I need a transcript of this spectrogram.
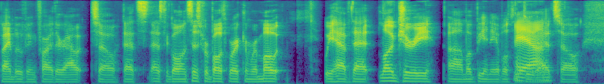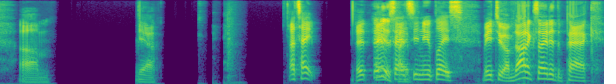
by moving farther out. So that's that's the goal. And since we're both working remote, we have that luxury um, of being able to Yeah. do that. So, um, yeah, that's hype? it, I'm it is. excited hype. to see a new place. Me too. I'm not excited to pack.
